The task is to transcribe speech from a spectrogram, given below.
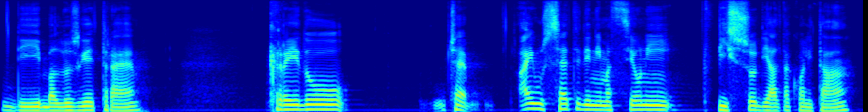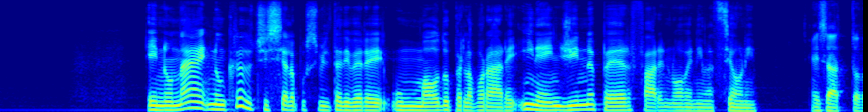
di Baldur's Gate 3 credo cioè hai un set di animazioni fisso di alta qualità e non, hai, non credo ci sia la possibilità di avere un modo per lavorare in engine per fare nuove animazioni. Esatto.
